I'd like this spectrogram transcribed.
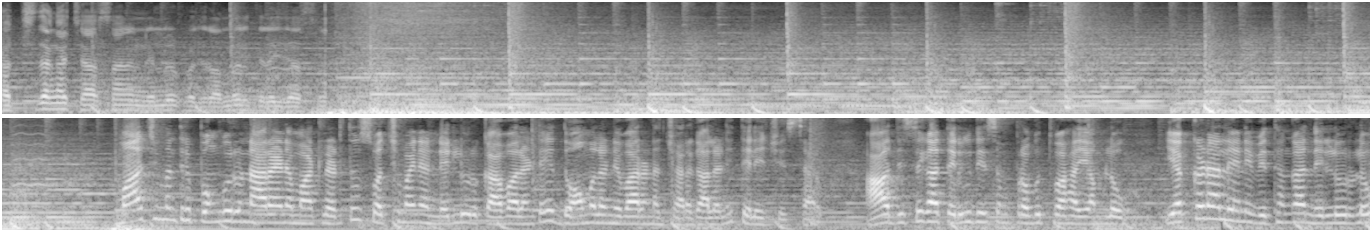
ఖచ్చితంగా చేస్తానని నెల్లూరు ప్రజలందరికీ తెలియజేస్తున్నారు. మాజీ మంత్రి పొంగూరు నారాయణ మాట్లాడుతూ స్వచ్ఛమైన నెల్లూరు కావాలంటే దోమల నివారణ జరగాలని తెలియజేశారు. ఆ దిశగా తెలుగుదేశం ప్రభుత్వ హయాంలో ఎక్కడా లేని విధంగా నెల్లూరులో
